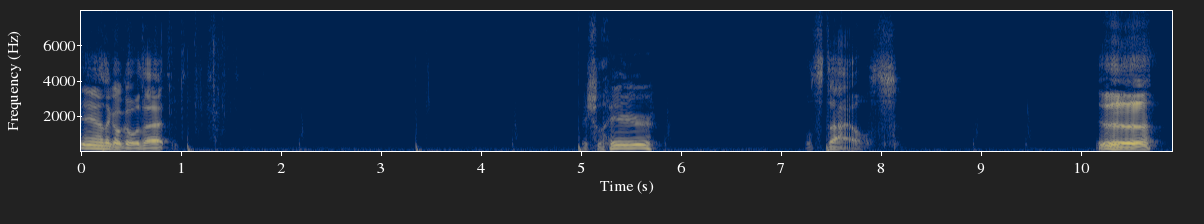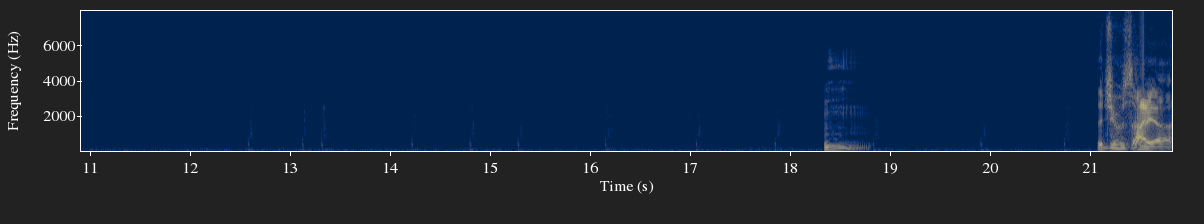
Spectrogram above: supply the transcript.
Yeah, I think I'll go with that. Facial hair. Styles. Ugh. Hmm. The Josiah.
